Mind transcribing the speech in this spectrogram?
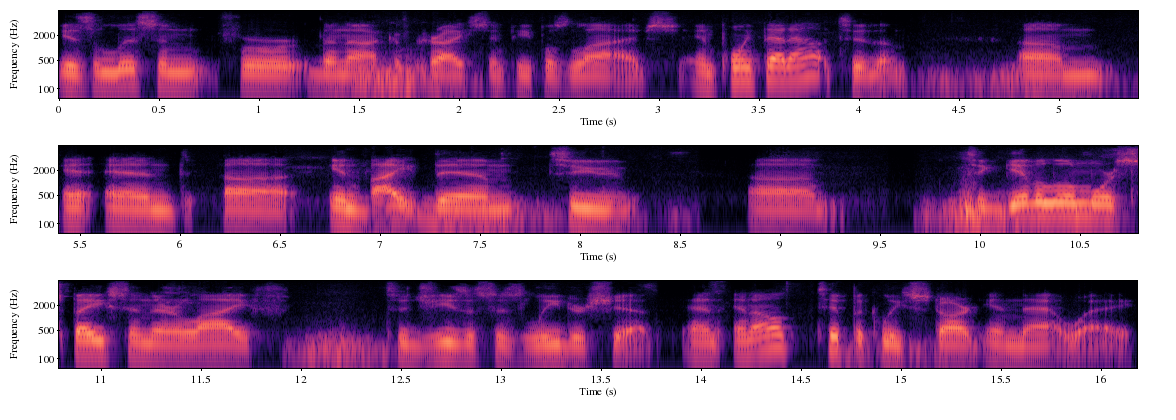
is listen for the knock of Christ in people's lives and point that out to them um, and, and uh, invite them to. Um, to give a little more space in their life to Jesus's leadership, and and I'll typically start in that way.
